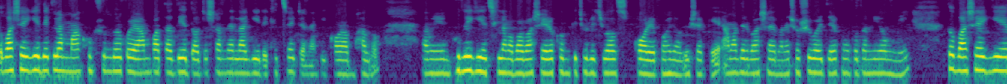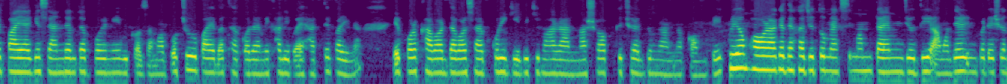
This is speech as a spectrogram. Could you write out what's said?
তো বাসায় গিয়ে দেখলাম মা খুব সুন্দর করে আম পাতা দিয়ে দরজার সামনে লাগিয়ে রেখেছে। এটা নাকি করা ভালো। আমি ভুলে গিয়েছিলাম আবার বাসায় এরকম কিছু রিচুয়ালস করে পয়লা বৈশাখে। আমাদের বাসায় মানে শ্বশুরবাড়িতে এরকম কোনো নিয়ম নেই। তো বাসায় গিয়ে পায়ে আগে স্যান্ডেলটা পরে নিই বিকজ আমার প্রচুর পায়ে ব্যথা করে, আমি খালি পায়ে হাঁটতে পারি না। এরপর খাবার দাবার সার্ভ করে, গিয়ে দেখি মা রান্না সব কিছু একদম রান্না কমপ্লিট প্রিয়ম হওয়ার আগে দেখা যেত ম্যাক্সিমাম টাইম যদি আমাদের ইনভিটেশন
